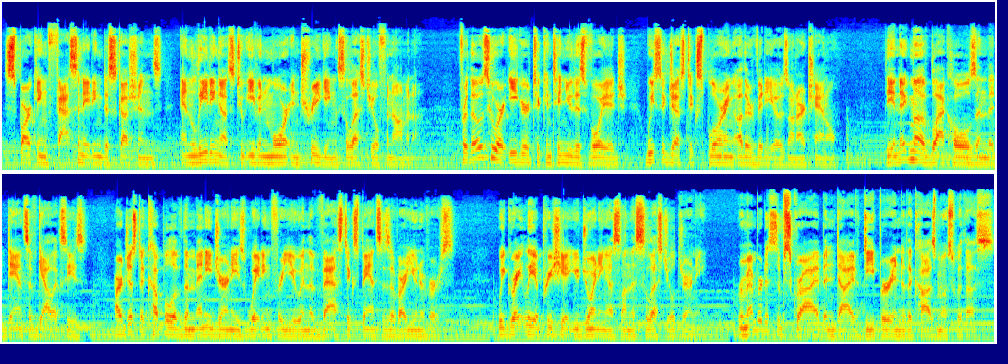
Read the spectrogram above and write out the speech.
sparking fascinating discussions and leading us to even more intriguing celestial phenomena. For those who are eager to continue this voyage, we suggest exploring other videos on our channel. The Enigma of Black Holes and the Dance of Galaxies are just a couple of the many journeys waiting for you in the vast expanses of our universe. We greatly appreciate you joining us on this celestial journey. Remember to subscribe and dive deeper into the cosmos with us.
